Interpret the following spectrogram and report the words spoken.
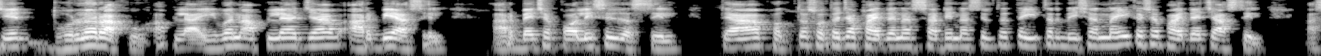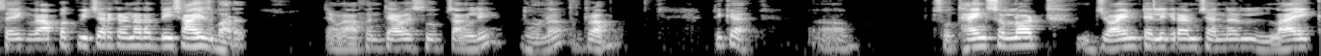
जे धोरणं राखू आपल्या इवन आपल्या ज्या आरबीआय असेल आरबीआयच्या पॉलिसीज असतील त्या फक्त स्वतःच्या फायद्यासाठी नसेल तर त्या इतर देशांनाही कशा फायद्याच्या असतील? असा एक व्यापक विचार करणारा देश आहेच भारत. त्यामुळे आपण त्यावेळेस खूप चांगले धोरणं राबवू. ठीक आहे? So thanks a lot. Join Telegram channel, like,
